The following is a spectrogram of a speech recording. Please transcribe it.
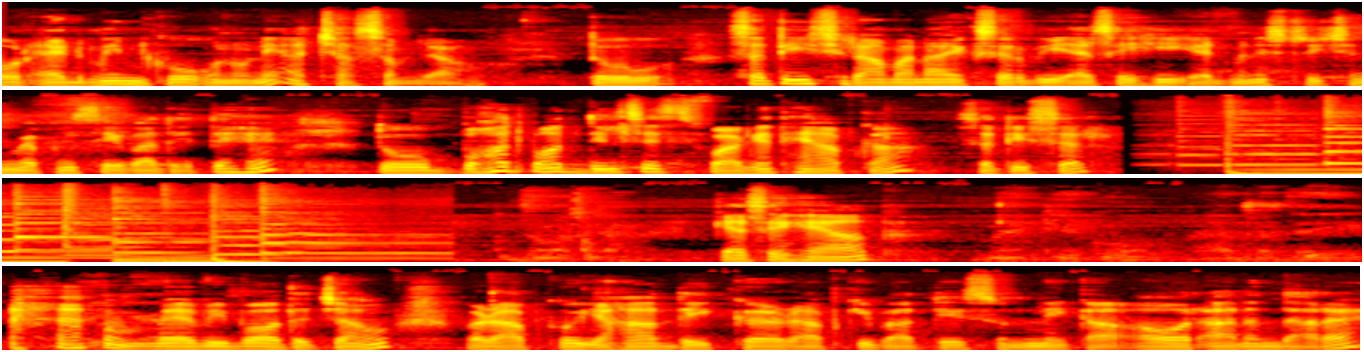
और एडमिन को उन्होंने अच्छा समझा हो। तो सतीश रामा नायक सर भी ऐसे ही एडमिनिस्ट्रेशन में अपनी सेवा देते हैं। तो बहुत बहुत दिल से स्वागत है आपका सतीश सर। कैसे हैं आप? मैं भी बहुत अच्छा हूँ और आपको यहाँ देखकर आपकी बातें सुनने का और आनंद आ रहा है।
